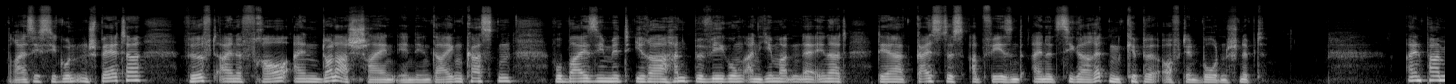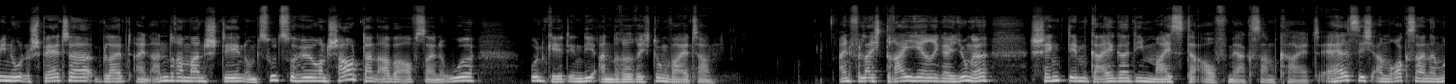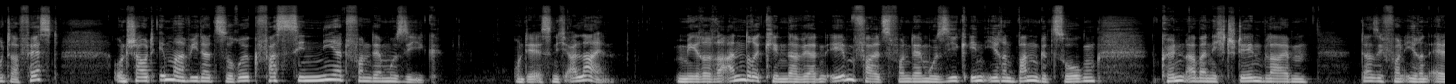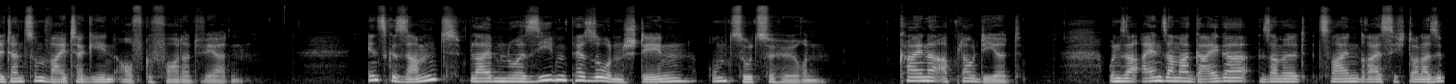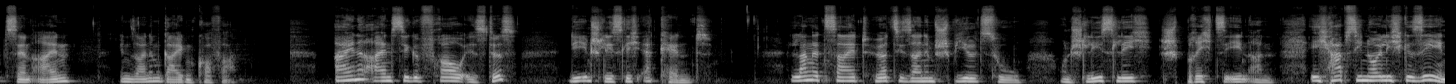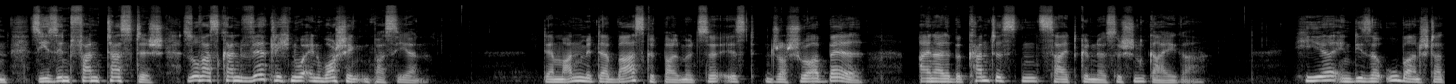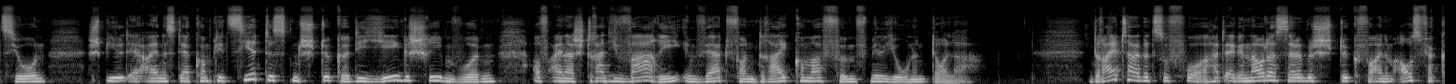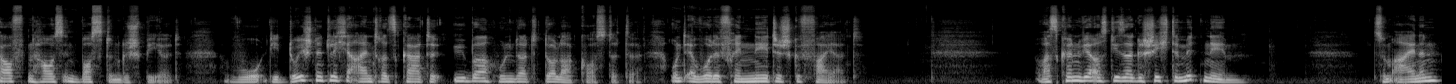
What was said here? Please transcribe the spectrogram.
30 Sekunden später wirft eine Frau einen Dollarschein in den Geigenkasten, wobei sie mit ihrer Handbewegung an jemanden erinnert, der geistesabwesend eine Zigarettenkippe auf den Boden schnippt. Ein paar Minuten später bleibt ein anderer Mann stehen, um zuzuhören, schaut dann aber auf seine Uhr und geht in die andere Richtung weiter. Ein vielleicht dreijähriger Junge schenkt dem Geiger die meiste Aufmerksamkeit. Er hält sich am Rock seiner Mutter fest und schaut immer wieder zurück, fasziniert von der Musik. Und er ist nicht allein. Mehrere andere Kinder werden ebenfalls von der Musik in ihren Bann gezogen, können aber nicht stehen bleiben, da sie von ihren Eltern zum Weitergehen aufgefordert werden. Insgesamt bleiben nur sieben Personen stehen, um zuzuhören. Keiner applaudiert. Unser einsamer Geiger sammelt 32,17 Dollar ein, in seinem Geigenkoffer. Eine einzige Frau ist es, die ihn schließlich erkennt. Lange Zeit hört sie seinem Spiel zu und schließlich spricht sie ihn an. Ich hab sie neulich gesehen. Sie sind fantastisch. Sowas kann wirklich nur in Washington passieren. Der Mann mit der Basketballmütze ist Joshua Bell, einer der bekanntesten zeitgenössischen Geiger. Hier in dieser U-Bahn-Station spielt er eines der kompliziertesten Stücke, die je geschrieben wurden, auf einer Stradivari im Wert von 3,5 Millionen Dollar. Drei Tage zuvor hat er genau dasselbe Stück vor einem ausverkauften Haus in Boston gespielt, wo die durchschnittliche Eintrittskarte über 100 Dollar kostete, und er wurde frenetisch gefeiert. Was können wir aus dieser Geschichte mitnehmen? Zum einen,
